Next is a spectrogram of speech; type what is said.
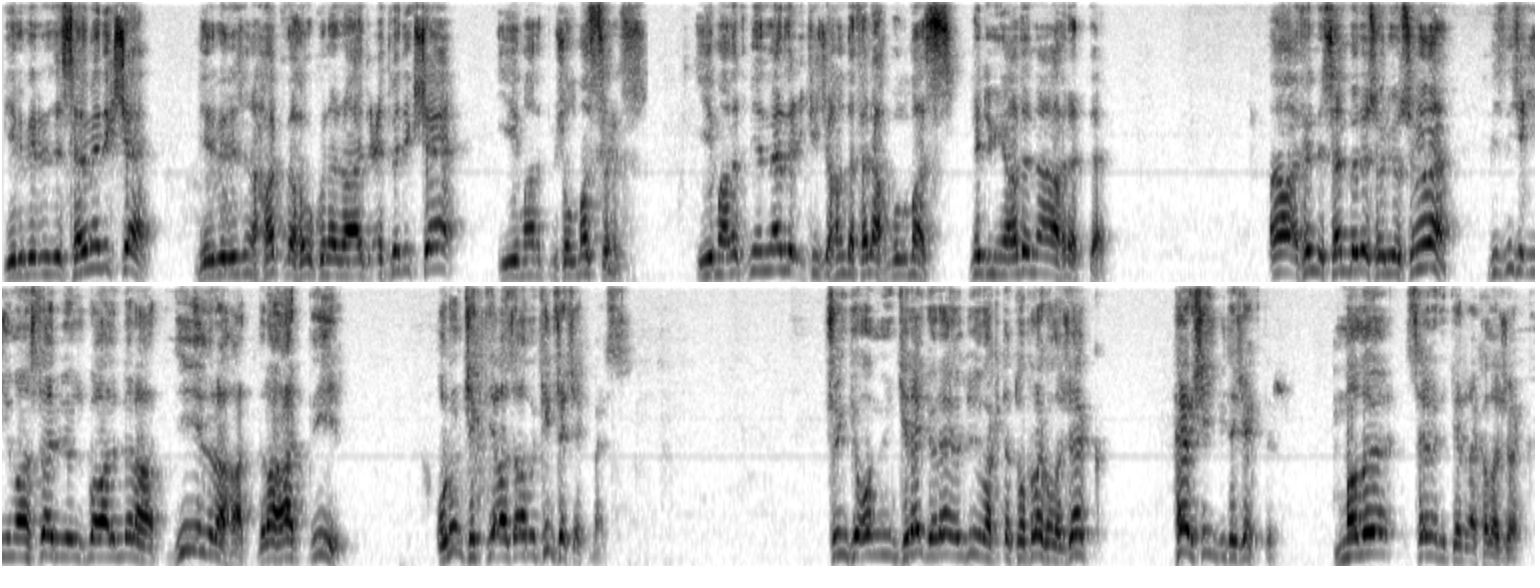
birbirinizi sevmedikçe, birbirinizin hak ve hukukuna riayet etmedikçe iman etmiş olmazsınız. İman etmeyenler de iki cihanda felah bulmaz. Ne dünyada ne ahirette. Aa efendi sen böyle söylüyorsun ama biz nice imansızlar biliyoruz bu alemde rahat. Değil rahat, rahat değil. Onun çektiği azabı kimse çekmez. Çünkü o münkire göre öldüğü vakitte toprak olacak, her şey bitecektir. Malı sevmediklerine kalacak.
